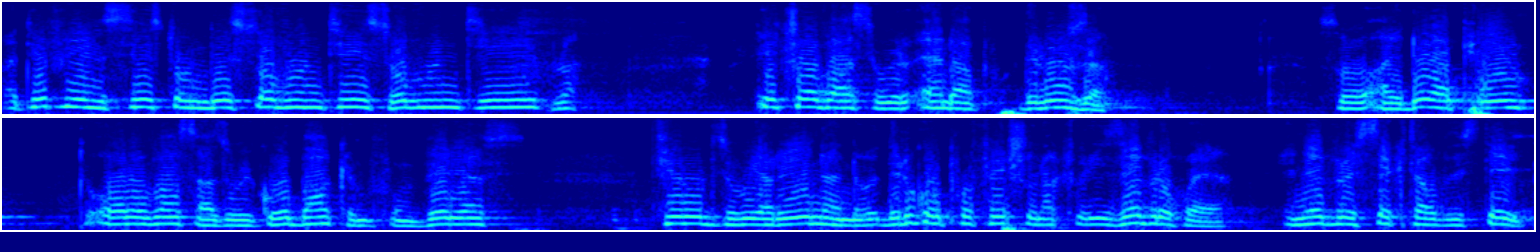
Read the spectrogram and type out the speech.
But if you insist on this sovereignty, sovereignty, each of us will end up the loser. So I do appeal to all of us as we go back and from various fields we are in, and the legal profession actually is everywhere, in every sector of the state.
